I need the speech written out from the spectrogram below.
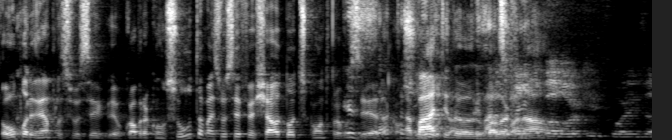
Ou, por exemplo, se você eu cobro a consulta, mas se você fechar, eu dou desconto para você. Abate do- do valor final. o valor que foi já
